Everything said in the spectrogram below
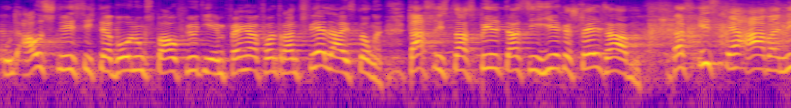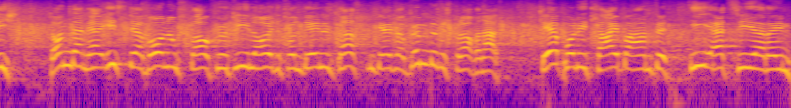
und ausschließlich der Wohnungsbau für die Empfänger von Transferleistungen. Das ist das Bild, das Sie hier gestellt haben. Das ist er aber nicht, sondern er ist der Wohnungsbau für die Leute, von denen Carsten Käfer-Gümbel gesprochen hat, der Polizeibeamte, die Erzieherin,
